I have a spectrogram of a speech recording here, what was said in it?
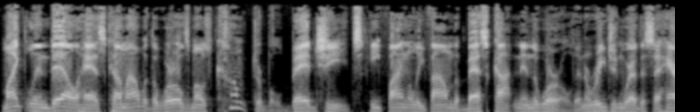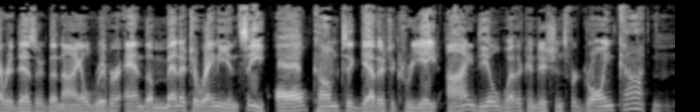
Mike Lindell has come out with the world's most comfortable bed sheets. He finally found the best cotton in the world in a region where the Sahara Desert, the Nile River, and the Mediterranean Sea all come together to create ideal weather conditions for growing cotton.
